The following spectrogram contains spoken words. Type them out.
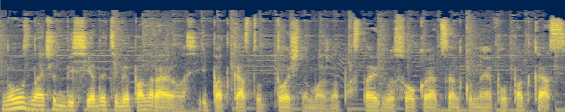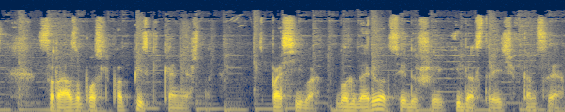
Ну, значит, беседа тебе понравилась, и подкаст тут точно можно поставить высокую оценку на Apple Podcasts. Сразу после подписки, конечно. Спасибо. Благодарю от всей души и до встречи в конце.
